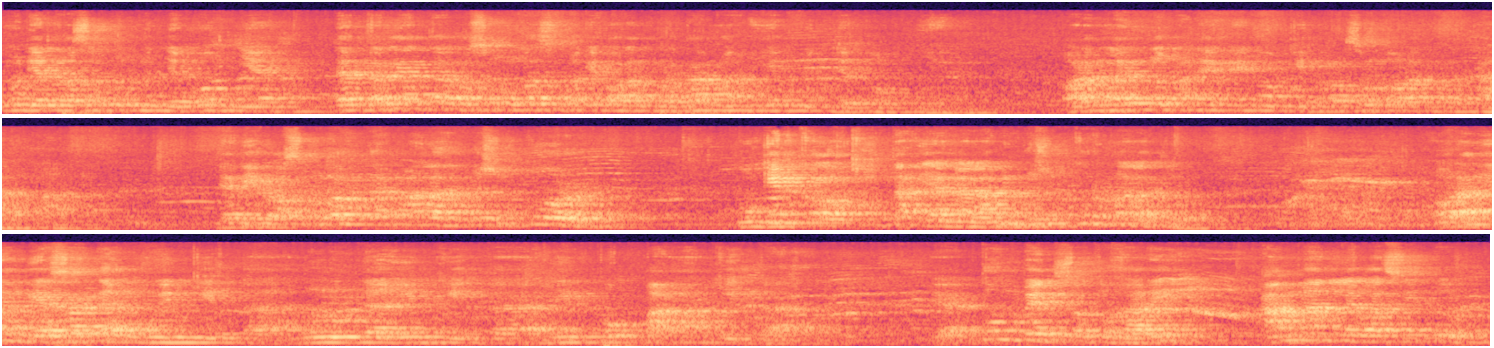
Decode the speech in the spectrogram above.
Kemudian Rasul pun menjenguknya dan ternyata Rasulullah sebagai orang pertama yang menjenguknya. Orang lain belum ada yang nengokin, Rasul orang pertama. Jadi Rasulullah nggak malah bersyukur. Mungkin kalau kita yang ngalamin bersyukur malah tuh. Orang yang biasa gangguin kita, nuludahin kita, nipu paha kita. Ya, tumben suatu hari aman lewat situ.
